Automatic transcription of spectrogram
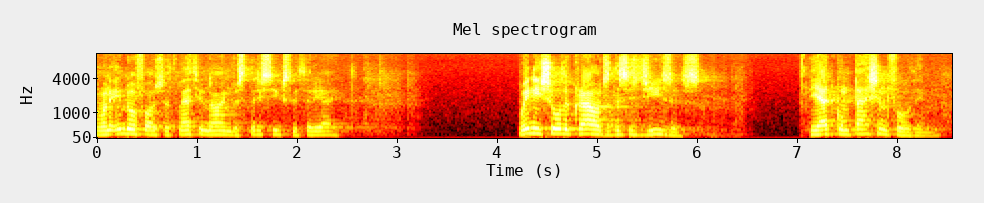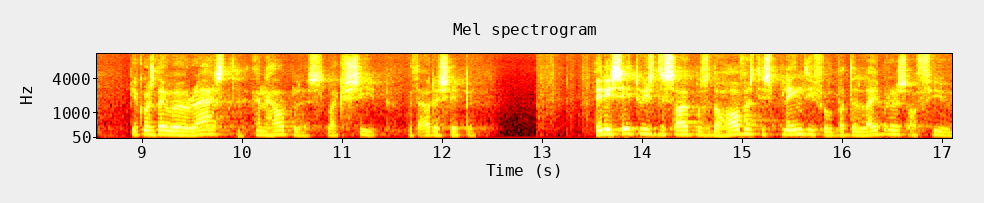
I want to end off us with Matthew 9, verse 36 to 38. When he saw the crowds, this is Jesus. He had compassion for them because they were harassed and helpless, like sheep without a shepherd. Then he said to his disciples, The harvest is plentiful, but the laborers are few.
